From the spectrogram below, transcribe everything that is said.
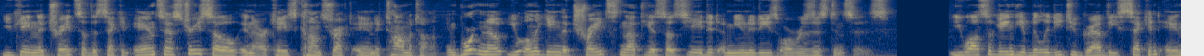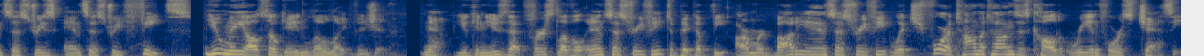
You gain the traits of the second ancestry, so in our case, Construct and Automaton. Important note, you only gain the traits, not the associated immunities or resistances. You also gain the ability to grab the second ancestry's ancestry feats. You may also gain low light vision. Now, you can use that first level ancestry feat to pick up the armored body ancestry feat, which for automatons is called reinforced chassis.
